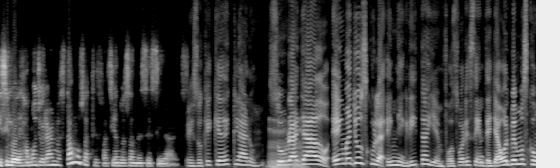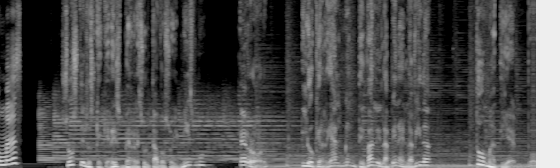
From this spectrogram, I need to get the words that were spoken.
Y si lo dejamos llorar, no estamos satisfaciendo esas necesidades. Eso que quede claro, subrayado, en mayúscula, en negrita y en fosforescente. Ya volvemos con más. ¿Sos de los que querés ver resultados hoy mismo? Error. Lo que realmente vale la pena en la vida toma tiempo.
